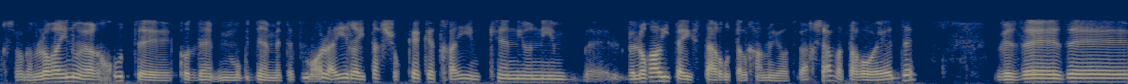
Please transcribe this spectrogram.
עכשיו, גם לא ראינו היערכות אה, קודם, מוקדמת. אתמול העיר הייתה שוקקת חיים, קניונים, ולא ראית הסתערות על חנויות, ועכשיו אתה רואה את זה, וזה... זה...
